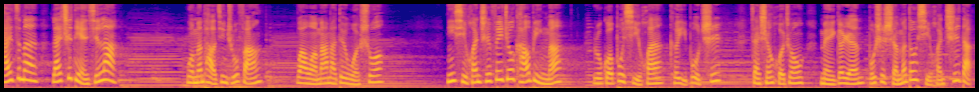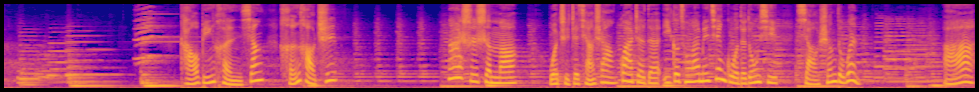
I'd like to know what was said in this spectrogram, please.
孩子们来吃点心啦！我们跑进厨房，旺旺妈妈对我说：“你喜欢吃非洲烤饼吗？如果不喜欢，可以不吃。在生活中，每个人不是什么都喜欢吃的。烤饼很香，很好吃。那是什么？我指着墙上挂着的一个从来没见过的东西，小声地问：啊！”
